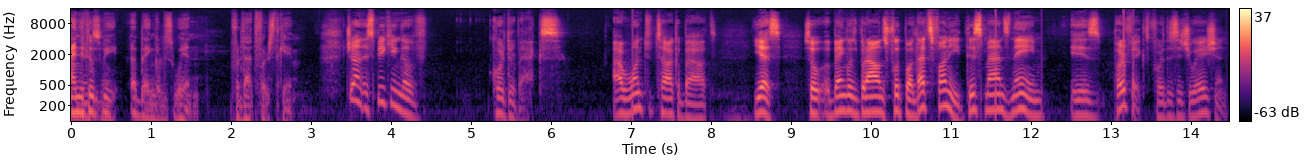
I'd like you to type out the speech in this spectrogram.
and it will be a Bengals win for that first game. John, speaking of quarterbacks, I want to talk about yes. So uh, Bengals Browns football. That's funny. This man's name is perfect for the situation.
